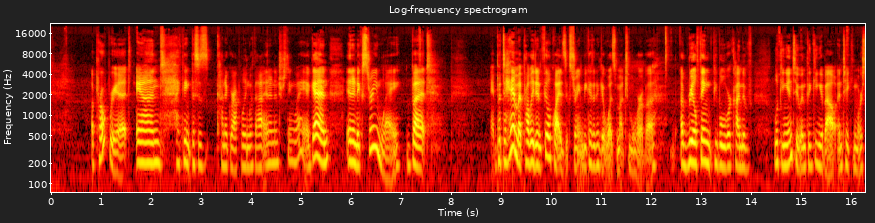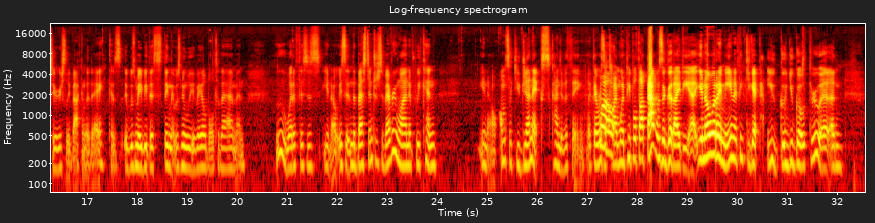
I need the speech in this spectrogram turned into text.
appropriate? And i think this is kind of grappling with that in an interesting way. Again in an extreme way but but to him it probably didn't feel quite as extreme because i think it was much more of a a real thing people were kind of looking into and thinking about and taking more seriously back in the day because it was maybe this thing that was newly available to them and ooh what if this is you know is it in the best interest of everyone if we can you know almost like eugenics kind of a thing? Like there was Well- a time when people thought that was a good idea. You know what i mean? I think you get you go you go through it and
